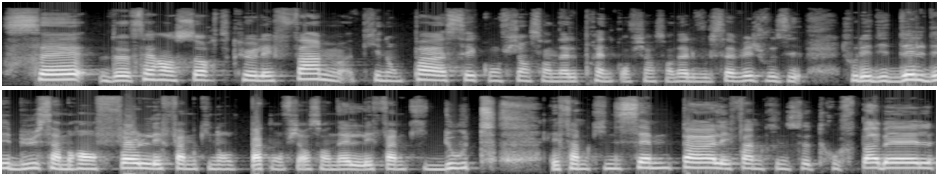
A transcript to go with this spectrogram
c'est de faire en sorte que les femmes qui n'ont pas assez confiance en elles prennent confiance en elles. Vous le savez, je vous, je vous l'ai dit dès le début, ça me rend folle les femmes qui n'ont pas confiance en elles, les femmes qui doutent, les femmes qui ne s'aiment pas, les femmes qui ne se trouvent pas belles,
